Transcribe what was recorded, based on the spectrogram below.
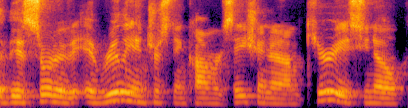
this sort of a really interesting conversation, and I'm curious, you know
